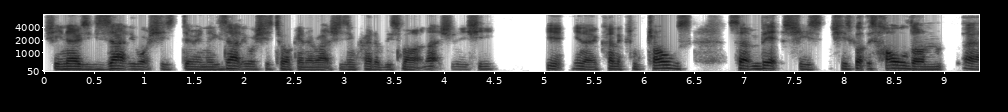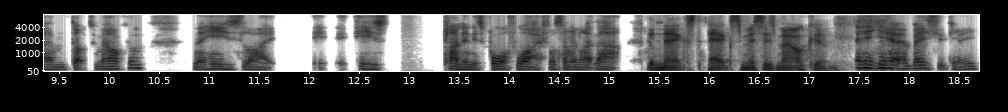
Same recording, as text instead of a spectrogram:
She knows exactly what she's doing, exactly what she's talking about. She's incredibly smart, and actually, she, you, you know, kind of controls certain bits. She's she's got this hold on um, Dr. Malcolm that he's like he's planning his fourth wife or something like that. the next ex mrs malcolm yeah, basically,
